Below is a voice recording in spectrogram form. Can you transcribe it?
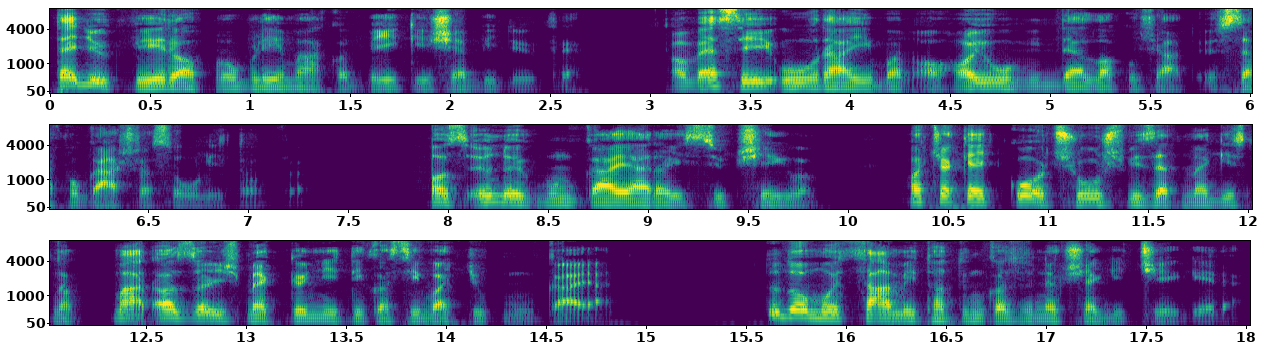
Tegyük félre a problémákat békésebb időkre. A veszély óráiban a hajó minden lakosát összefogásra szólítom fel. Az önök munkájára is szükség van. Ha csak egy kolt sós vizet megisznak, már azzal is megkönnyítik a szivattyúk munkáját. Tudom, hogy számíthatunk az önök segítségére.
